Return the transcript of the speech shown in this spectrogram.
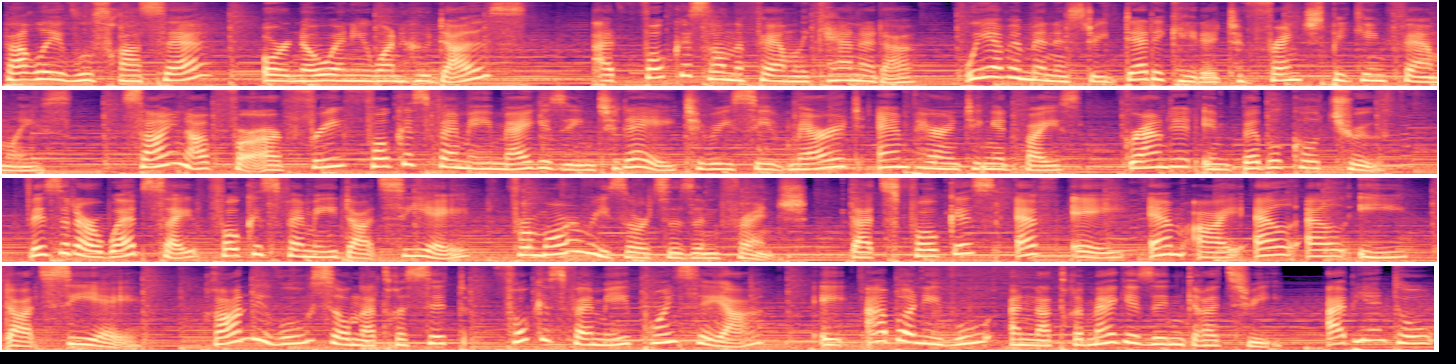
Parlez-vous français or know anyone who does? At Focus on the Family Canada, we have a ministry dedicated to French speaking families. Sign up for our free Focus Famille magazine today to receive marriage and parenting advice grounded in biblical truth. Visit our website, focusfamille.ca, for more resources in French. That's focus. Rendez-vous sur notre site focusfamille.ca et abonnez-vous à notre magazine gratuit. À bientôt!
